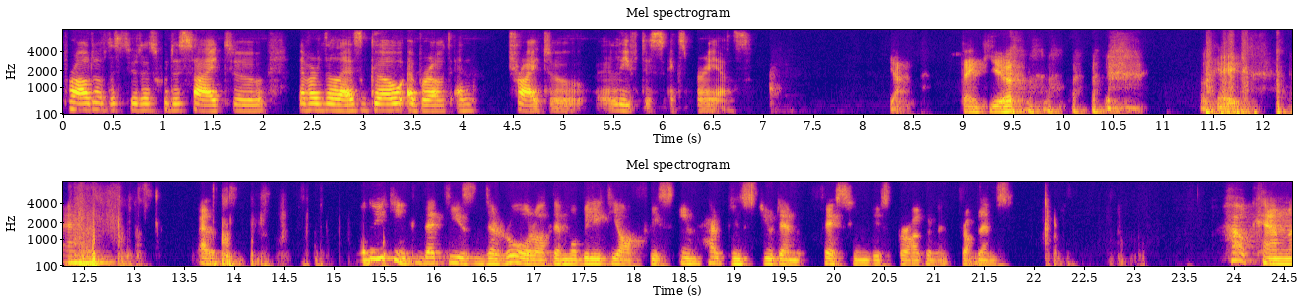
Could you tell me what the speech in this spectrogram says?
proud of the students who decide to nevertheless go abroad and try to live this experience. Yeah, thank you. okay, and well, what do you think that is the role of the mobility office in helping students facing these problems? How can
